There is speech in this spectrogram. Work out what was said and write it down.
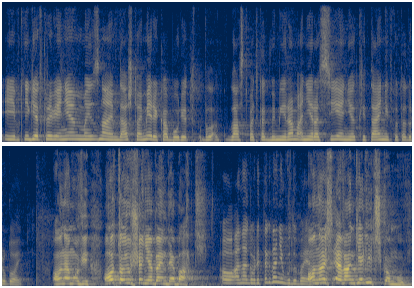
И в книге Откровения мы знаем, да, что Америка будет вла- властвовать как бы миром, а не Россия, не Китай, не кто-то другой. Ona mówi, o to już się nie będę bać. О, она говорит, тогда не буду бояться. Ona jest ewangeliczką, mówi.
